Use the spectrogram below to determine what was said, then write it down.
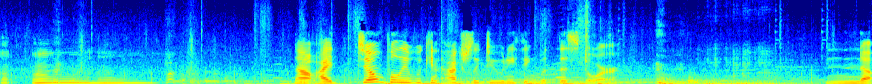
uh, uh, now, I don't believe we can actually do anything with this door. No.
